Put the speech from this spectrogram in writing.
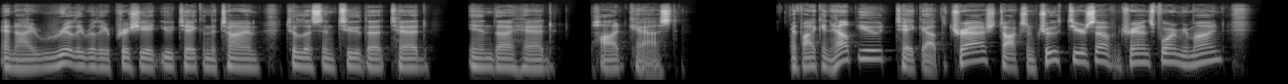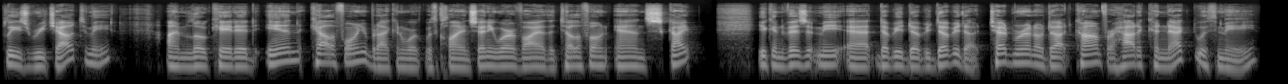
and I really, really appreciate you taking the time to listen to the TED in the Head podcast. If I can help you take out the trash, talk some truth to yourself, and transform your mind, please reach out to me. I'm located in California, but I can work with clients anywhere via the telephone and Skype. You can visit me at www.tedmoreno.com for how to connect with me.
